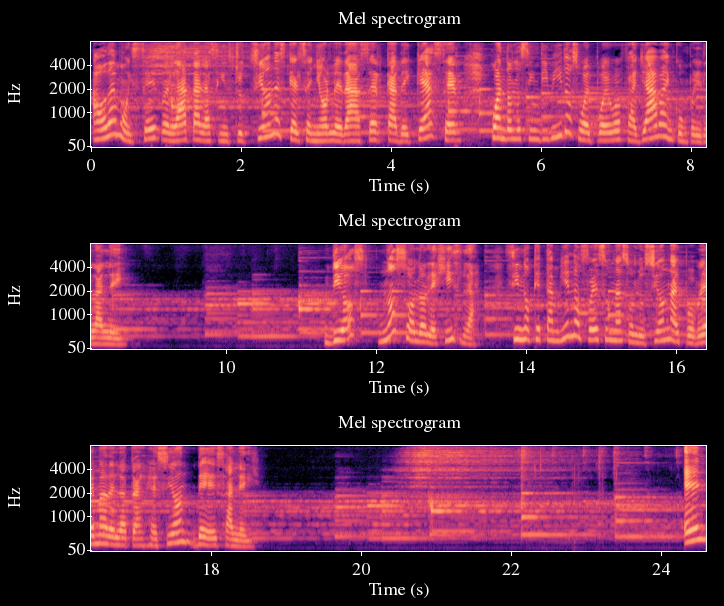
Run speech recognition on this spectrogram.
ahora Moisés relata las instrucciones que el Señor le da acerca de qué hacer cuando los individuos o el pueblo fallaba en cumplir la ley. Dios no solo legisla, sino que también ofrece una solución al problema de la transgresión de esa ley. Él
